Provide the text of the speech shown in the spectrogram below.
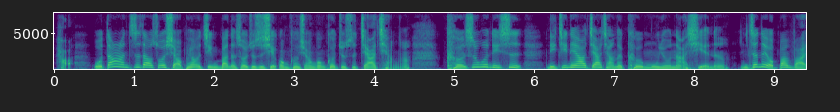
好，我当然知道说小朋友进班的时候就是写功课，写完功课就是加强啊。可是问题是你今天要加强的科目有哪些呢？你真的有办法？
